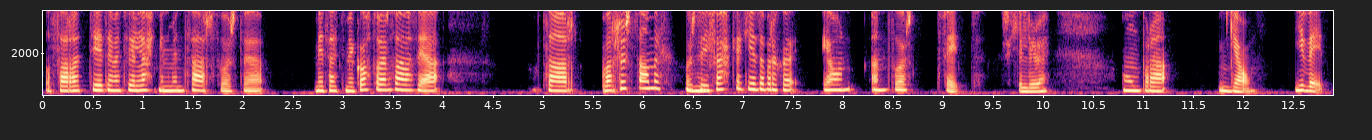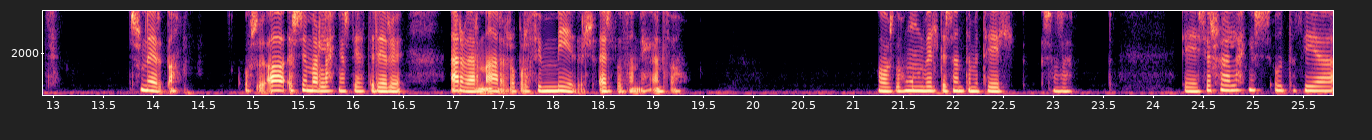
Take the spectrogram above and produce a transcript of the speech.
og það rætti ég þetta með til læknin minn þar, þú veist, þegar mér þætti mig gott að vera þar af því að þar var hlustað á mig, þú veist, Mhm. ég fekk ekki þetta bara eitthvað, já, en, en þú ert feit, skilur við og hún bara, já, ég veit. Svona er þetta. Og að sumar læknastéttir eru erfiðar en aðrar og bara því miður er þetta þannig ennþá. Og veist, hún vildi senda mig til sem sagt sérfræðilegnis út af því að,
